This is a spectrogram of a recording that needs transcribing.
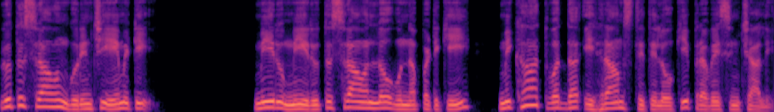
ఋతుస్రావం గురించి ఏమిటి? మీరు మీ ఋతుస్రావంలో ఉన్నప్పటికీ మిఖాత్ వద్ద ఇహ్రాం స్థితిలోకి ప్రవేశించాలి.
